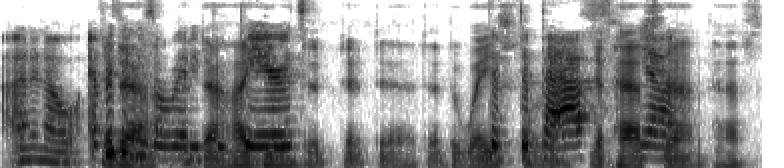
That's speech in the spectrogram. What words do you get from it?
I don't know, everything Yeah, is already the prepared. Hiking, the, the, the, the, the ways the for path, the paths, yeah. yeah, the paths.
